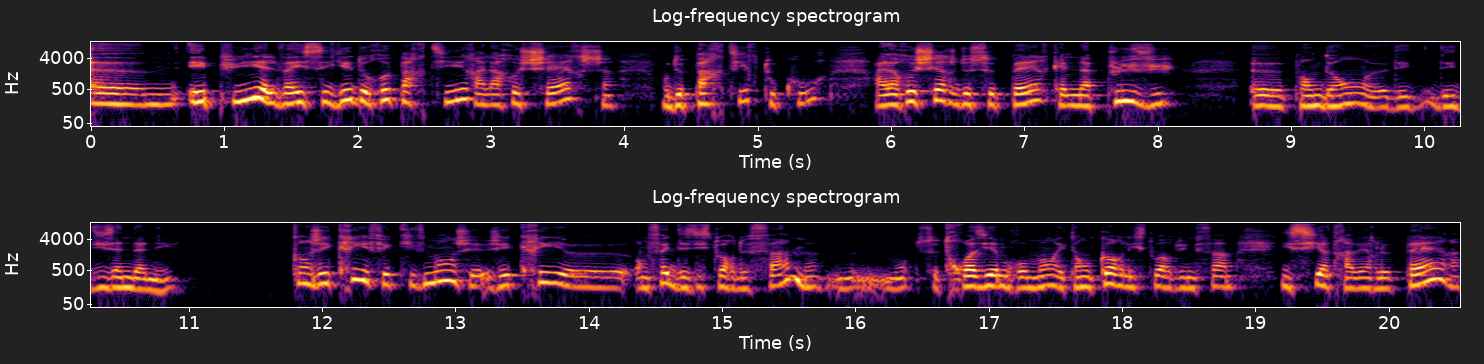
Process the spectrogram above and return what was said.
Euh, et puis, elle va essayer de repartir à la recherche, ou de partir tout court, à la recherche de ce père qu'elle n'a plus vu euh, pendant euh, des, dizaines d'années. Quand j'écris, effectivement, j'écris en fait des histoires de femmes. ce troisième roman est encore l'histoire d'une femme, ici à travers le père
